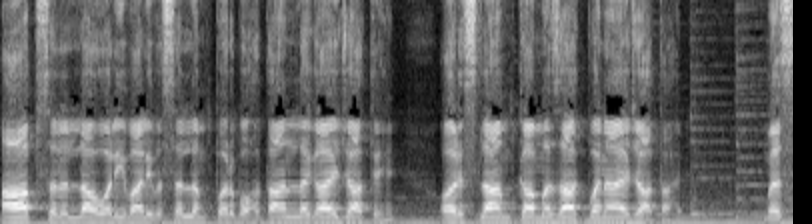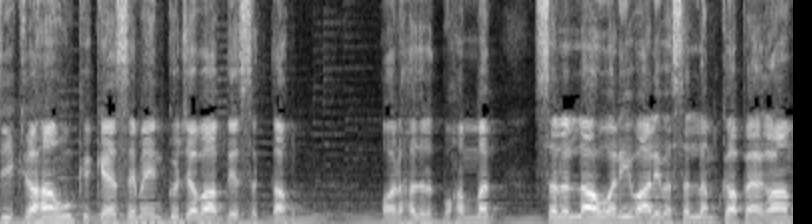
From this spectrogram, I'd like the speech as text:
آپ صلی اللہ علیہ وآلہ وسلم پر بہتان لگائے جاتے ہیں اور اسلام کا مذاق بنایا جاتا ہے میں سیکھ رہا ہوں کہ کیسے میں ان کو جواب دے سکتا ہوں اور حضرت محمد صلی اللہ علیہ وآلہ وسلم کا پیغام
